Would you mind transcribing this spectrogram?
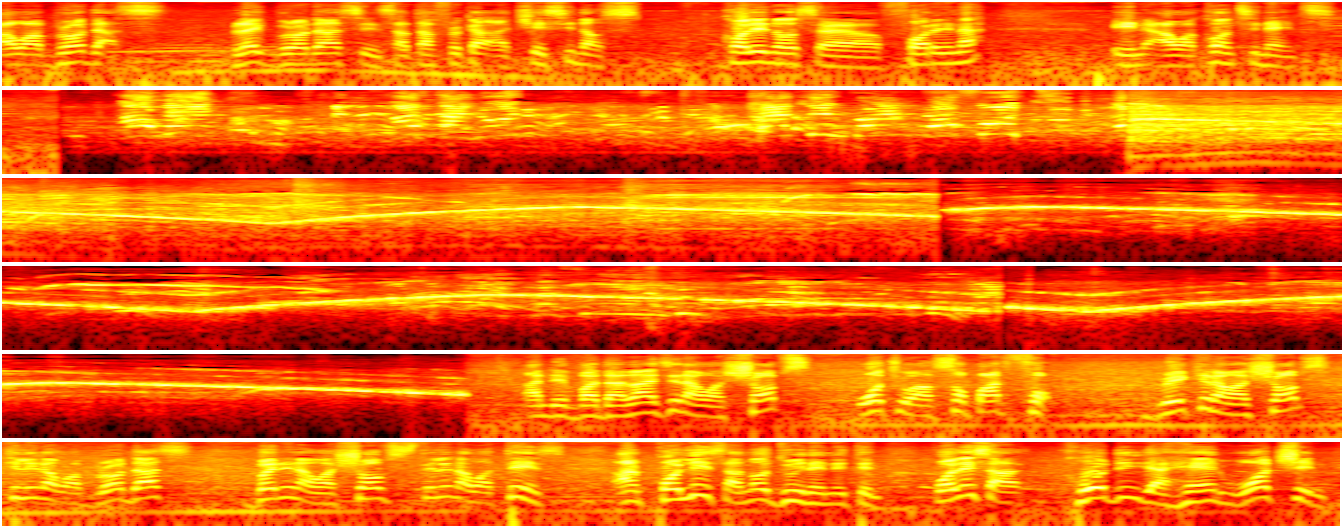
our brothers, black brothers in South Africa, are chasing us, calling us a foreigner in our continent. And they're vandalizing our shops, what we have suffered for. Breaking our shops, killing our brothers, burning our shops, stealing our things. And police are not doing anything. Police are holding their hand, watching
